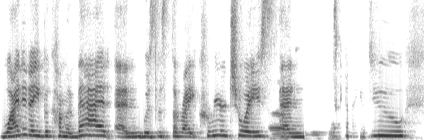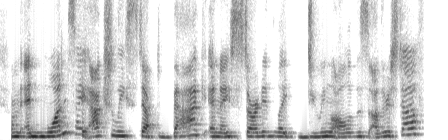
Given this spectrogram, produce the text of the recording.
why did I become a vet? And was this the right career choice? And what can I do? Um, and once I actually stepped back and I started like doing all of this other stuff,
